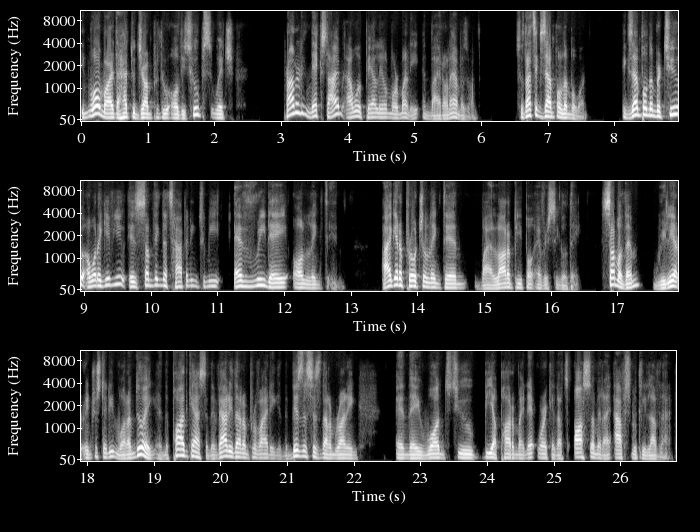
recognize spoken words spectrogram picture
In Walmart, I had to jump through all these hoops, which probably next time I will pay a little more money and buy it on Amazon. So that's example number one. Example number two, I want to give you is something that's happening to me every day on LinkedIn. I get approached on LinkedIn by a lot of people every single day. Some of them really are interested in what I'm doing and the podcast and the value that I'm providing and the businesses that I'm running. And they want to be a part of my network. And that's awesome. And I absolutely love that.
